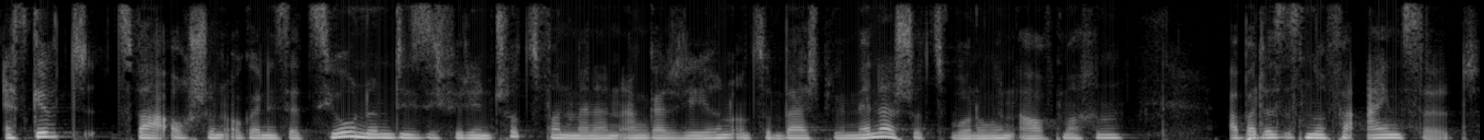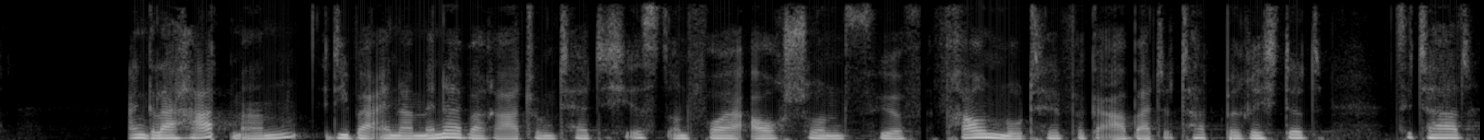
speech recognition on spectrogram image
Es gibt zwar auch schon Organisationen, die sich für den Schutz von Männern engagieren und zum Beispiel Männerschutzwohnungen aufmachen, aber das ist nur vereinzelt. Angela Hartmann, die bei einer Männerberatung tätig ist und vorher auch schon für Frauennothilfe gearbeitet hat, berichtet, Zitat,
